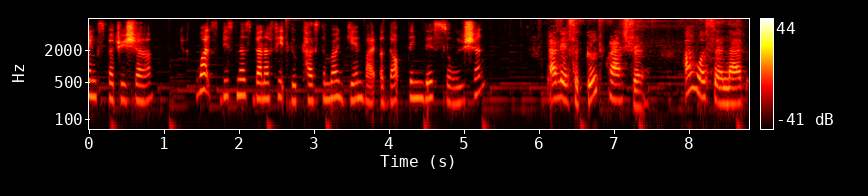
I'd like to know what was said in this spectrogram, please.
Thanks, Patricia. What business benefit do customers gain by adopting this solution? That is a good question. I would say that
